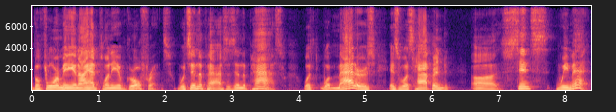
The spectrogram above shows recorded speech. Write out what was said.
before me, and I had plenty of girlfriends. What's in the past is in the past. What what matters is what's happened uh, since we met.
